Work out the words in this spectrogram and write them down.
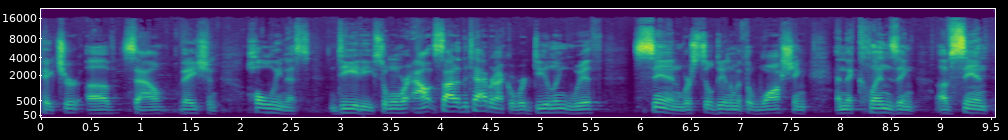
picture of salvation, holiness, deity. So when we're outside of the tabernacle, we're dealing with sin. We're still dealing with the washing and the cleansing of sin.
